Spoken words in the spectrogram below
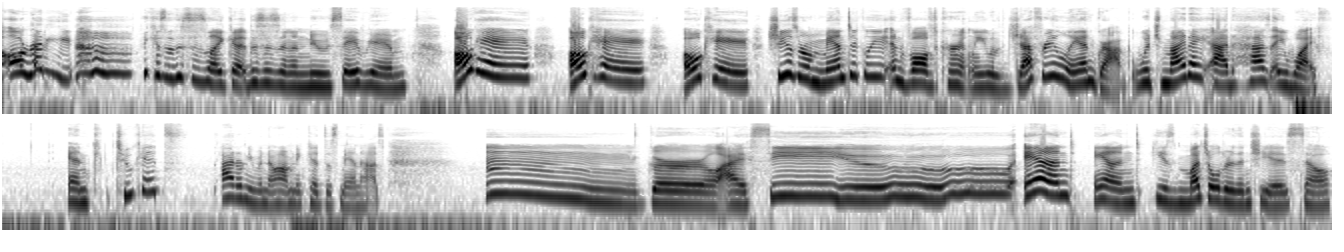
already because this is like a, this isn't a new save game. Okay, okay, okay. She is romantically involved currently with Geoffrey Landgraab, which might I add has a wife and two kids. I don't even know how many kids this man has. Mmm, girl, I see you. And, and he's much older than she is, so.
